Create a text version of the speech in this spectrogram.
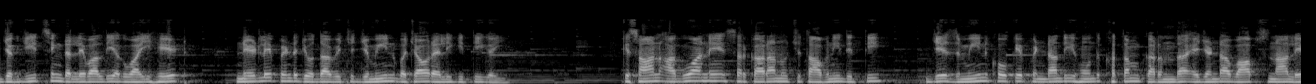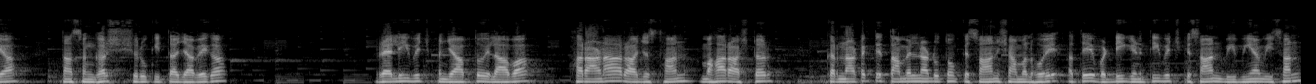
ਜਗਜੀਤ ਸਿੰਘ ਡੱਲੇਵਾਲ ਦੀ ਅਗਵਾਈ ਹੇਠ ਨੇੜਲੇ ਪਿੰਡ ਜੋਦਾ ਵਿੱਚ ਜ਼ਮੀਨ ਬਚਾਓ ਰੈਲੀ ਕੀਤੀ ਗਈ। ਕਿਸਾਨ ਆਗੂਆਂ ਨੇ ਸਰਕਾਰਾਂ ਨੂੰ ਚੇਤਾਵਨੀ ਦਿੱਤੀ, ਜੇ ਜ਼ਮੀਨ ਖੋ ਕੇ ਪਿੰਡਾਂ ਦੀ ਹੋਂਦ ਖਤਮ ਕਰਨ ਦਾ ਏਜੰਡਾ ਵਾਪਸ ਨਾ ਲਿਆ, ਤਾਂ ਸੰਘਰਸ਼ ਸ਼ੁਰੂ ਕੀਤਾ ਜਾਵੇਗਾ। ਰੈਲੀ ਵਿੱਚ ਪੰਜਾਬ ਤੋਂ ਇਲਾਵਾ ਹਰਿਆਣਾ, ਰਾਜਸਥਾਨ, ਮਹਾਰਾਸ਼ਟਰ ਕਰਨਾਟਕ ਤੇ ਤਾਮਿਲਨਾਡੂ ਤੋਂ ਕਿਸਾਨ ਸ਼ਾਮਲ ਹੋਏ ਅਤੇ ਵੱਡੀ ਗਿਣਤੀ ਵਿੱਚ ਕਿਸਾਨ ਬੀਬੀਆਂ ਵੀ ਸਨ।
